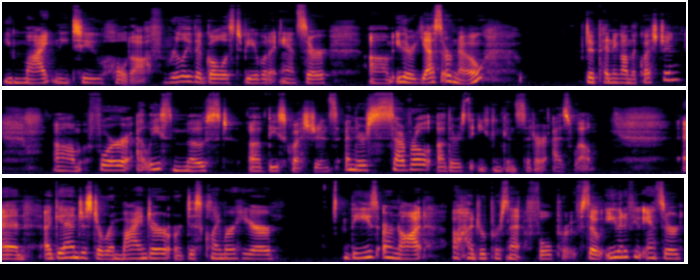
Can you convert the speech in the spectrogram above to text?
you might need to hold off. Really, the goal is to be able to answer um, either yes or no, depending on the question, um, for at least most of these questions. And there's several others that you can consider as well. And again, just a reminder or disclaimer here these are not 100% foolproof. So even if you answered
